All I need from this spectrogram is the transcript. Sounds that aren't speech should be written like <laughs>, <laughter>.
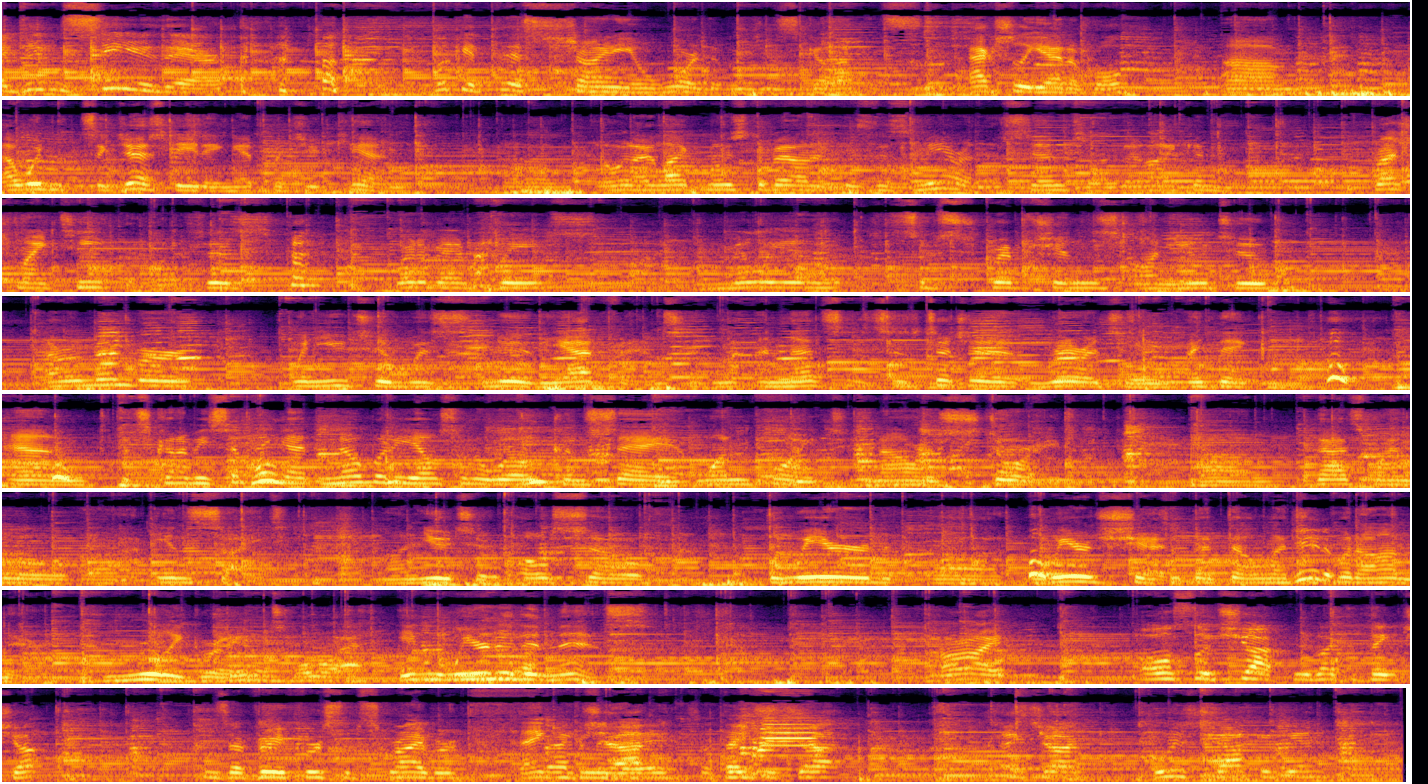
I didn't see you there. <laughs> Look at this shiny award that we just got. It's actually edible. Um, I wouldn't suggest eating it, but you can. Um, and what I like most about it is this mirror in the center that I can brush my teeth in. This is <laughs> Van Fleet's million subscriptions on YouTube. I remember when YouTube was new, the advent, and that's it's such a rarity, I think. And it's going to be something that nobody else in the world can say at one point in our story. Um, that's my little uh, insight on YouTube. Also, the weird, uh, weird shit that they'll let you put on there. Really great. Even weirder than this. All right. Also, Chuck, we'd like to thank Chuck. Who's our very first subscriber. Thank you, Chuck. So thank you, Chuck. Thanks, Chuck. Who is Chuck again?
